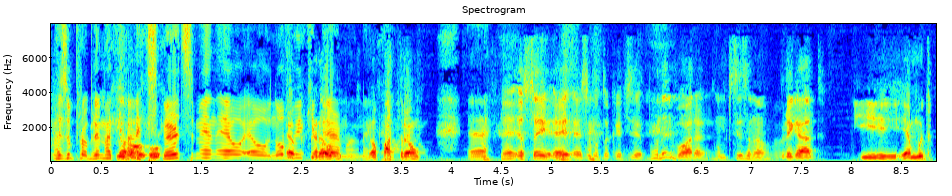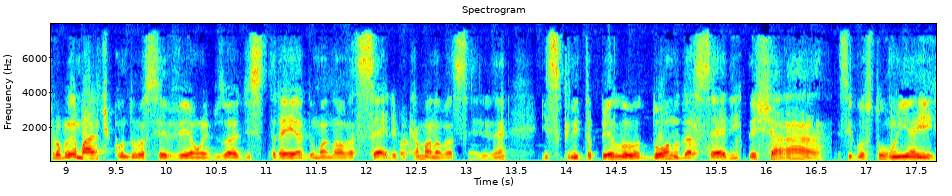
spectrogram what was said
Mas o problema é que não, o Alex o... Kurtzman é o, é o novo é, Rick Berman, né? É o patrão. É. é. Eu sei, é, é isso que eu tô querendo dizer. Manda ele embora, não precisa não. Obrigado. E é muito problemático quando você vê um episódio de estreia de uma nova série, porque é uma nova série, né? Escrita pelo dono da série, deixar esse gosto ruim aí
